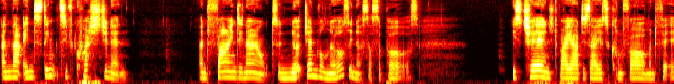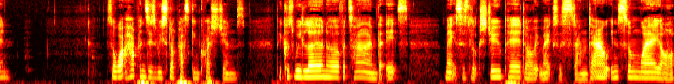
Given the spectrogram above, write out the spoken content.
And that instinctive questioning and finding out and general nosiness, I suppose, is changed by our desire to conform and fit in. So, what happens is we stop asking questions because we learn over time that it makes us look stupid or it makes us stand out in some way or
